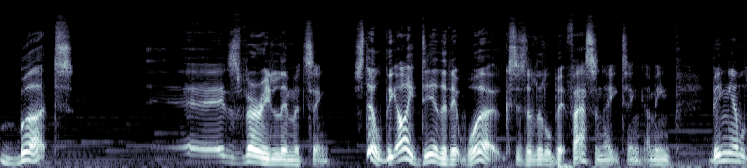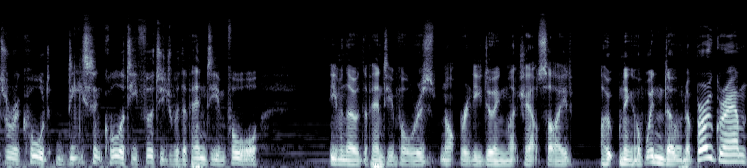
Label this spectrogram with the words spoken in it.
but eh, it's very limiting. Still, the idea that it works is a little bit fascinating. I mean, being able to record decent quality footage with a Pentium 4, even though the Pentium 4 is not really doing much outside opening a window in a program,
